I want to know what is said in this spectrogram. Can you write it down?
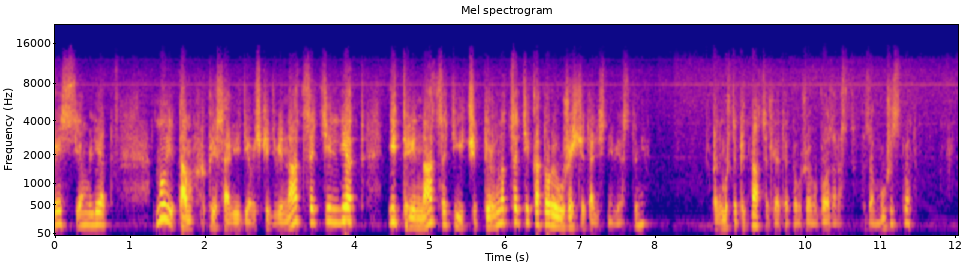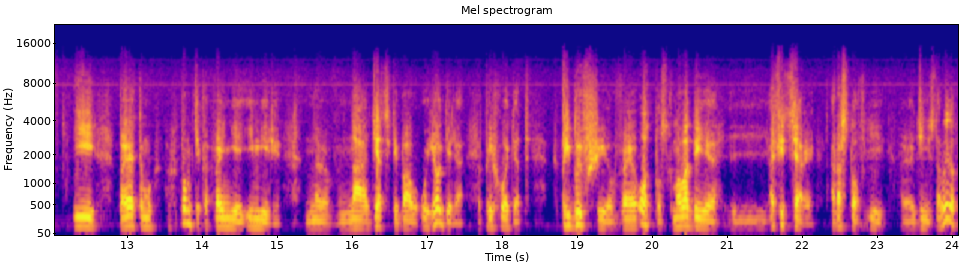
6-7 лет. Ну и там плясали девочки 12 лет, и 13, и 14, которые уже считались невестами. Потому что 15 лет это уже возраст замужества. И поэтому, помните, как в «Войне и мире» на, на детский бал у Йогеля приходят прибывшие в отпуск молодые э, офицеры Ростов и э, Денис Давыдов,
